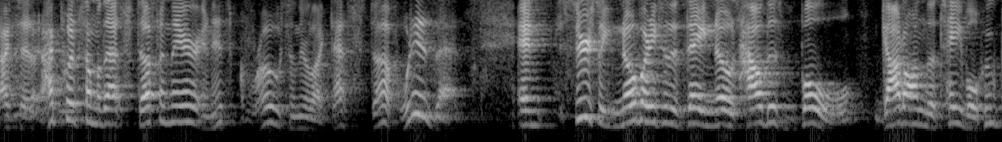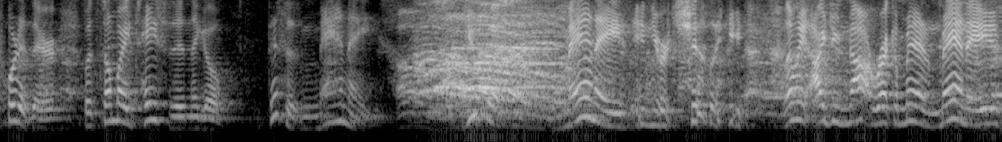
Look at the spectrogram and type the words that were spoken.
I said, I put some of that stuff in there and it's gross. And they're like, that stuff, what is that? And seriously, nobody to this day knows how this bowl got on the table, who put it there, but somebody tasted it and they go, this is mayonnaise. Oh. You put mayonnaise in your chili. Let me, I do not recommend mayonnaise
